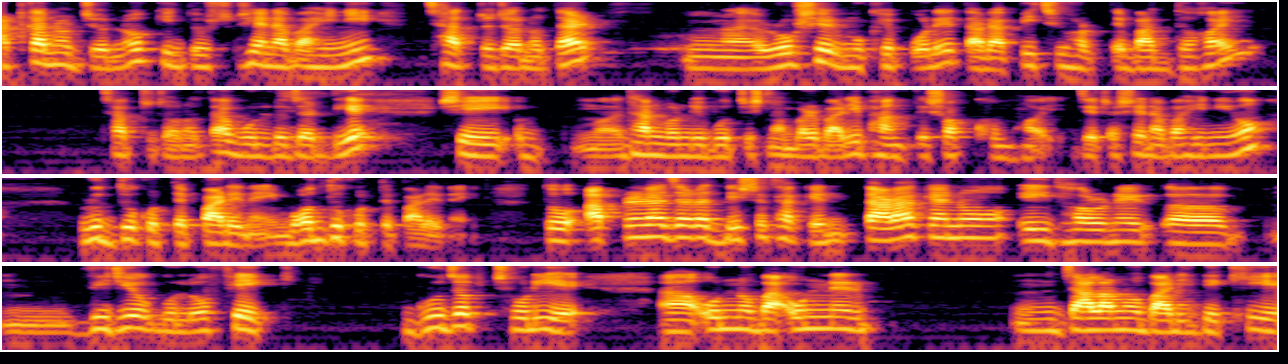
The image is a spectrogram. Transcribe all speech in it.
আটকানোর জন্য, কিন্তু সেনাবাহিনী ছাত্র জনতার রোষের মুখে পড়ে তারা পিছু হটতে বাধ্য হয়। ছাত্র জনতা বুলডোজার দিয়ে সেই ধানমন্ডি বত্রিশ নাম্বার বাড়ি ভাঙতে সক্ষম হয়, যেটা সেনাবাহিনীও রুদ্ধ করতে পারে নাই, বন্ধ করতে পারে নাই। তো আপনারা যারা দেশে থাকেন, তারা কেন এই ধরনের ভিডিওগুলো ফেক গুজব ছড়িয়ে অন্য বা অন্যের জ্বালানো বাড়ি দেখিয়ে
